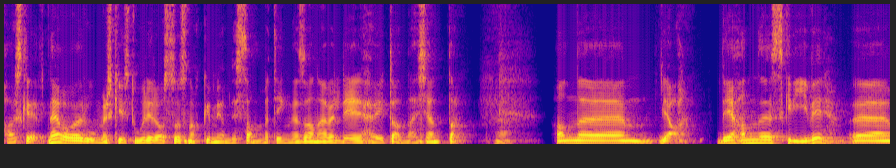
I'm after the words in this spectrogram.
har skrevet ned. Og romerske historier også snakker mye om de samme tingene, så han er veldig høyt anerkjent. da. Ja. Han, eh, ja, det han skriver eh,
